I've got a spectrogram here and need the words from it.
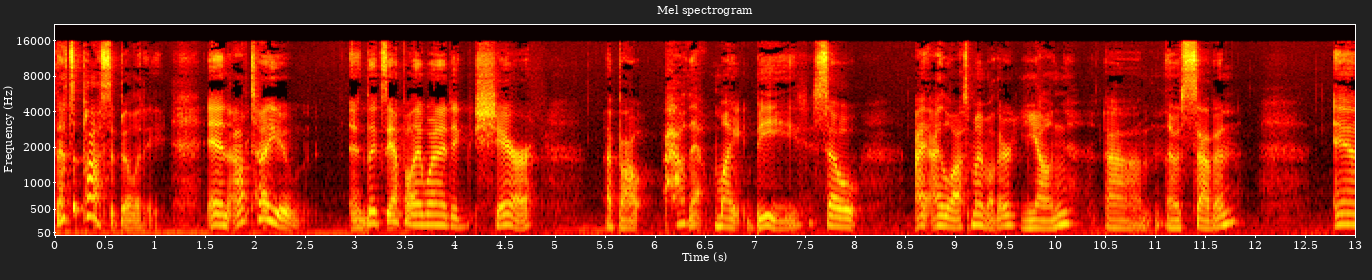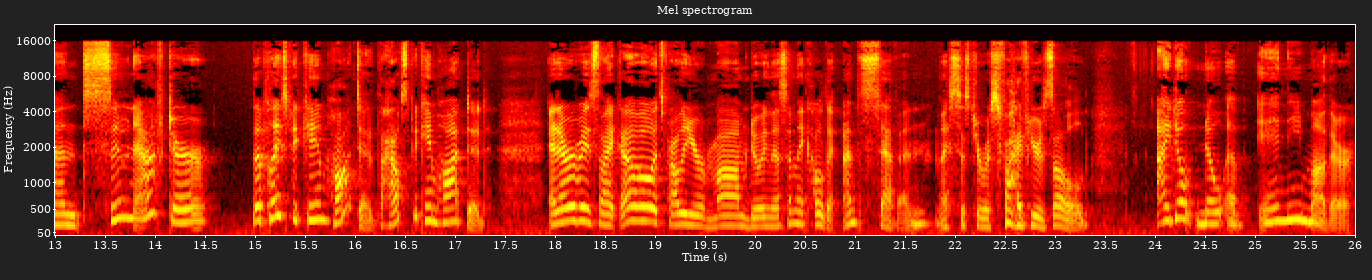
That's a possibility. And I'll tell you, the example I wanted to share about how that might be. So I, I lost my mother young. Um, I was seven. And soon after, the place became haunted. The house became haunted. And everybody's like, oh, it's probably your mom doing this. I'm like, hold it. I'm seven. My sister was five years old. I don't know of any mother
